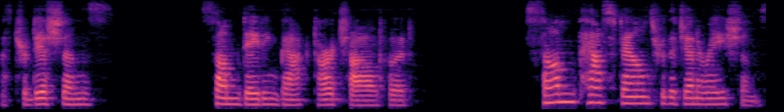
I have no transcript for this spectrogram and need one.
with traditions, some dating back to our childhood, some passed down through the generations.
